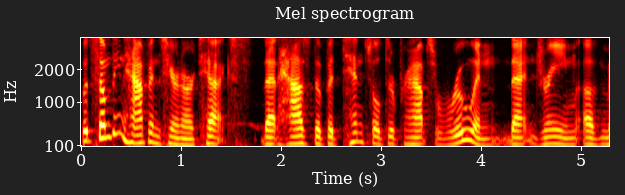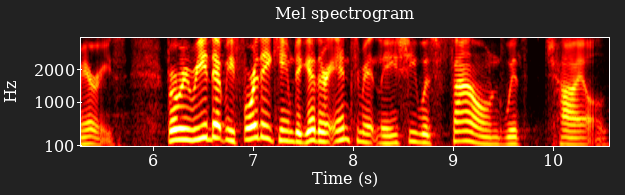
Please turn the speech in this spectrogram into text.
But something happens here in our text that has the potential to perhaps ruin that dream of Mary's. For we read that before they came together intimately, she was found with child.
